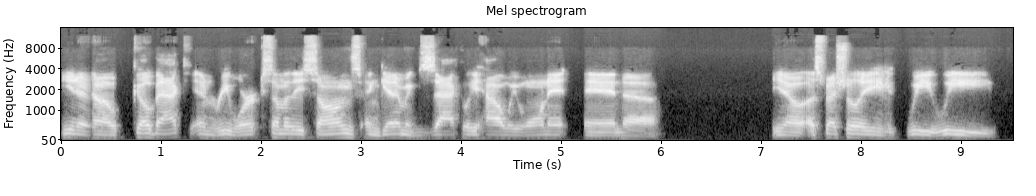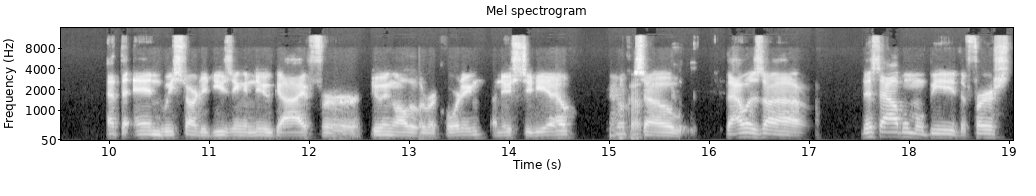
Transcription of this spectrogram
you know, go back and rework some of these songs and get them exactly how we want it. And, uh, you know, especially we, we, at the end, we started using a new guy for doing all the recording, a new studio. Okay. So that was, uh, this album will be the first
